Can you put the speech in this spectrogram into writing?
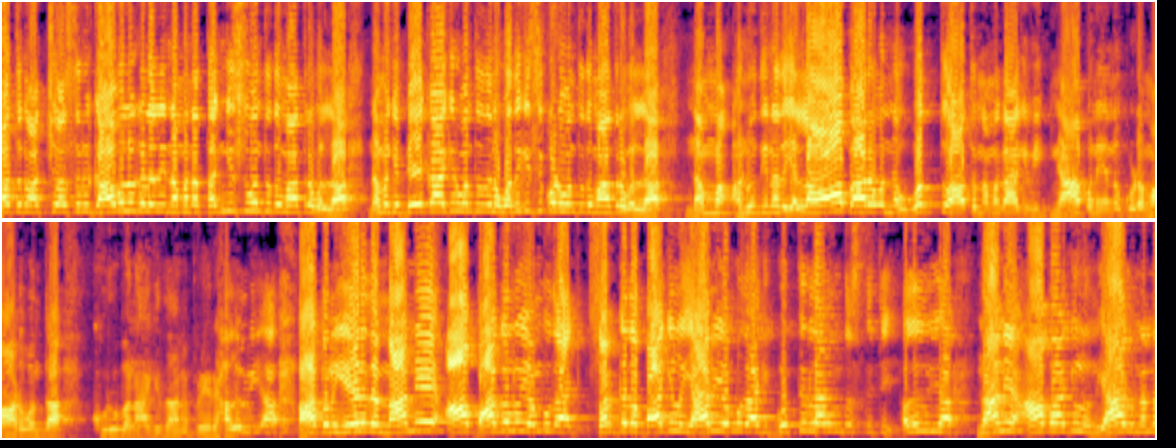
ಆತನು ಅಚ್ಚ ಹಸಿರು ಗಾವಲುಗಳಲ್ಲಿ ನಮ್ಮನ್ನು ತಂಗಿಸುವಂಥದ್ದು ಮಾತ್ರವಲ್ಲ, ನಮಗೆ ಬೇಕಾಗಿರುವಂಥದ್ದನ್ನು ಒದಗಿಸಿಕೊಡುವಂಥದ್ದು ಮಾತ್ರವಲ್ಲ, ನಮ್ಮ ಅನುದಿನದ ಎಲ್ಲಾ ಭಾರವನ್ನು ಒತ್ತು ಆತನು ನಮಗಾಗಿ ವಿಜ್ಞಾಪನೆಯನ್ನು ಕೂಡ ಮಾಡುವಂತ ಕುರುಬನಾಗಿದ್ದಾನೆ ಪ್ರೇರೆ ಹಲವಿಯ ಆತನು ಹೇಳಿದ ನಾನೇ ಆ ಬಾಗಲು ಎಂಬುದಾಗಿ, ಸ್ವರ್ಗದ ಬಾಗಿಲು ಯಾರು ಎಂಬುದಾಗಿ ಗೊತ್ತಿರಲಾರಂಥ ಸ್ಥಿತಿ. ಹಲವಿಯ ನಾನೇ ಆ ಬಾಗಿಲು, ಯಾರು ನನ್ನ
